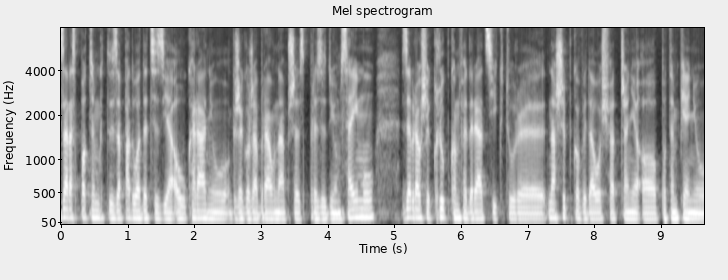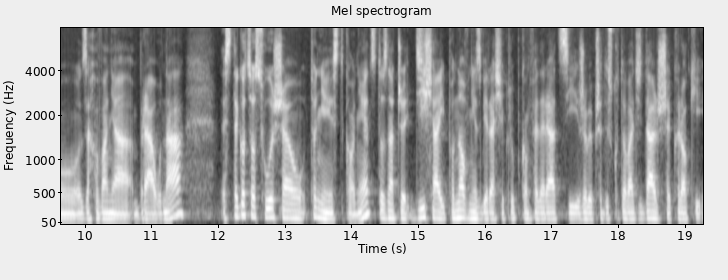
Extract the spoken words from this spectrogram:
Zaraz po tym, gdy zapadła decyzja o ukaraniu Grzegorza Brauna przez prezydium Sejmu, zebrał się klub Konfederacji, który na szybko wydał oświadczenie o potępieniu zachowania Brauna. Z tego co słyszę, to nie jest koniec. To znaczy, dzisiaj ponownie zbiera się klub Konfederacji, żeby przedyskutować dalsze kroki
